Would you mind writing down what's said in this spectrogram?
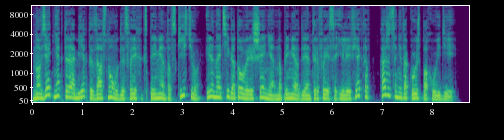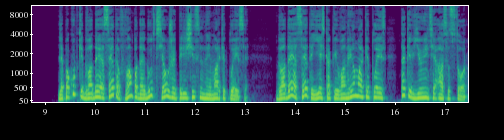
Но взять некоторые объекты за основу для своих экспериментов с кистью или найти готовое решение, например, для интерфейса или эффектов, кажется не такой уж плохой идеей. Для покупки 2D-ассетов вам подойдут все уже перечисленные маркетплейсы. 2D-ассеты есть как и в Unreal Marketplace, так и в Unity Asset Store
